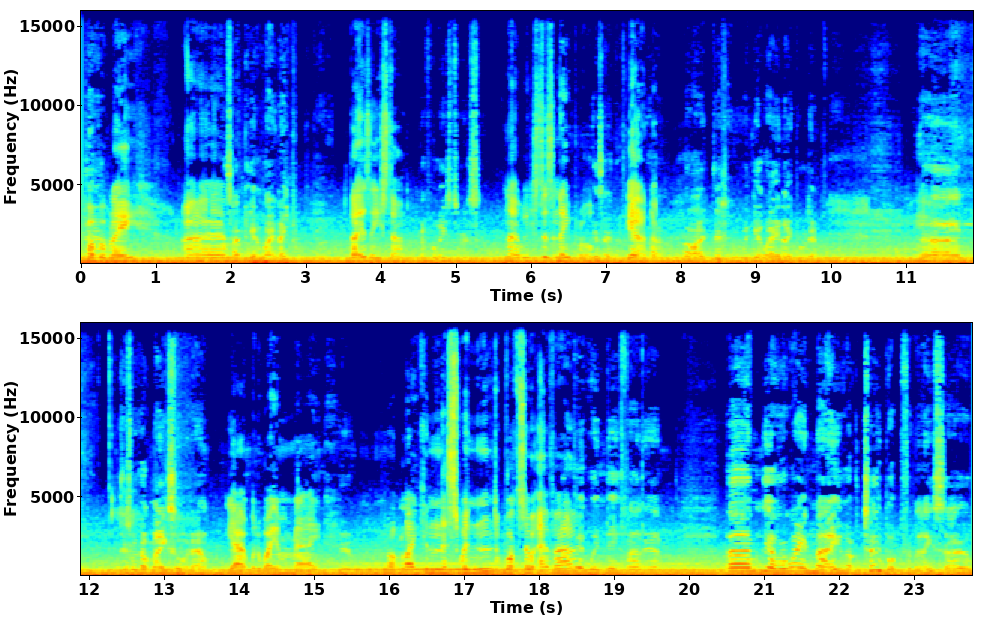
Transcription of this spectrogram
Yeah. probably. I was Um, hoping to get away in April. that is Easter. I thought Easter is. No, Easter's in April. Is it? Yeah. Oh, all right, then we can get away in April then. Because we've got May sorted out. Yeah, we're away in May. Yeah. Not liking this wind A whatsoever. bit windy, but yeah. Um, yeah, we're away in May. We've got two booked for May, so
